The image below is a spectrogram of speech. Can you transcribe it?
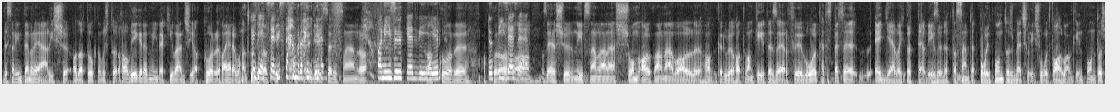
de szerintem reális adatok. Na most, ha a végeredményre kíváncsi, akkor ha erre vonatkozik, egy egyszerű akkor, számra, egy igen. egyszerű számra, a néző kedvéért. Akkor, eh, akkor a, a, az első népszámlálásom alkalmával ha, körülbelül 62 ezer fő volt. Hát ez persze egyel vagy öttel végződött a szám, tehát pontos becslés volt, falvanként pontos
